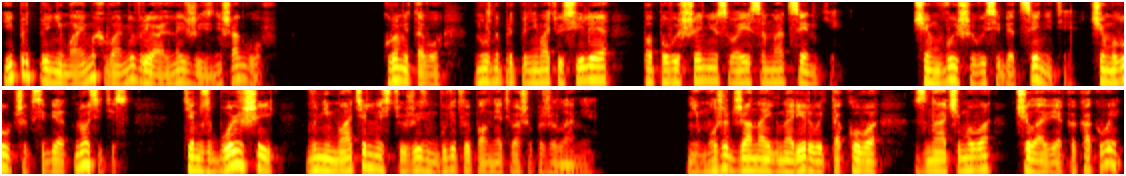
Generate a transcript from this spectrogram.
и предпринимаемых вами в реальной жизни шагов. Кроме того, нужно предпринимать усилия по повышению своей самооценки. Чем выше вы себя цените, чем лучше к себе относитесь, тем с большей внимательностью жизнь будет выполнять ваши пожелания. Не может же она игнорировать такого значимого человека, как вы.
